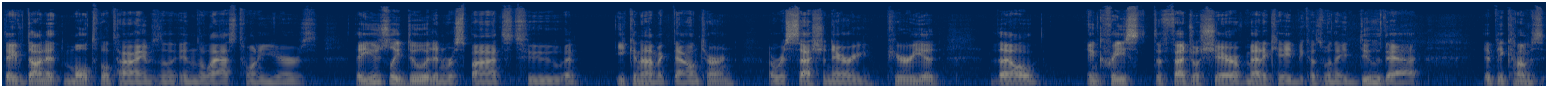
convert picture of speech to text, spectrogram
They've done it multiple times in in the last 20 years. They usually do it in response to an economic downturn, a recessionary period. They'll increase the federal share of Medicaid because when they do that, it becomes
